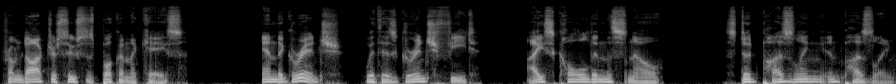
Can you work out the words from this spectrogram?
From Dr. Seuss's book on the case. And the Grinch, with his Grinch feet, ice cold in the snow, stood puzzling and puzzling.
